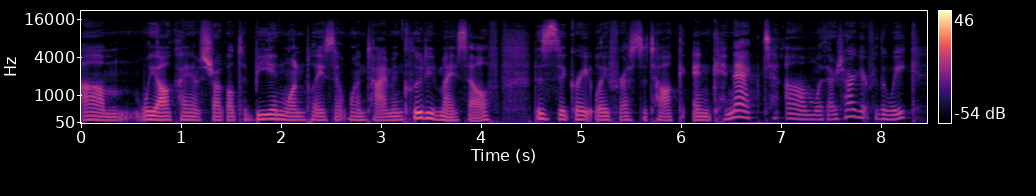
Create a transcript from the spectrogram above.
um, we all kind of struggle to be in one place at one time, including myself, this is a great way for us to talk and connect um, with our target for the week,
